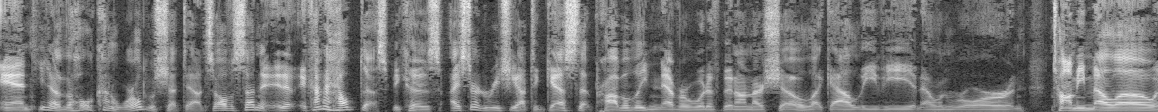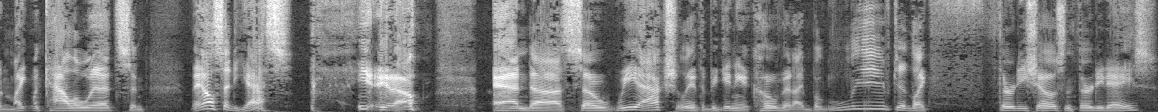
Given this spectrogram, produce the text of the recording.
and, you know, the whole kind of world was shut down. So all of a sudden it, it, kind of helped us because I started reaching out to guests that probably never would have been on our show, like Al Levy and Ellen Rohr and Tommy Mello and Mike Michalowicz and – they all said yes, you know? And uh, so we actually, at the beginning of COVID, I believe, did like 30 shows in 30 days.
